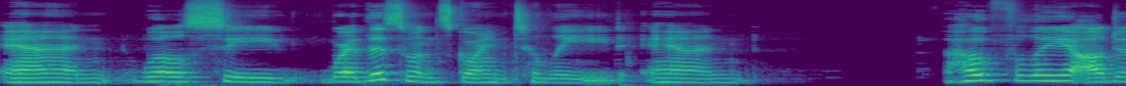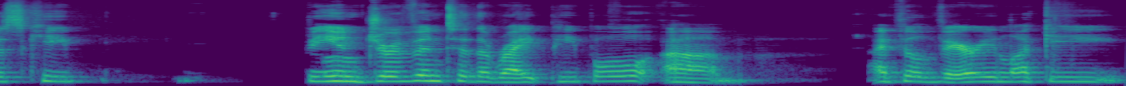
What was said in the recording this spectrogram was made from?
And we'll see where this one's going to lead. And hopefully I'll just keep being driven to the right people. Um, I feel very lucky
